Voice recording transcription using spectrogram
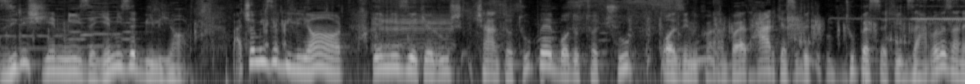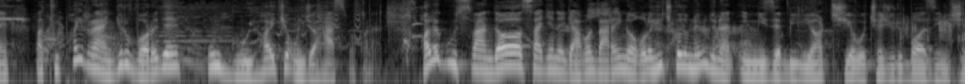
زیرش یه میزه یه میز بیلیارد. بچه میز بیلیارد یه میزیه که روش چند تا توپه با دو تا چوب بازی می‌کنن. باید هر کسی به توپ سفید ضربه بزنه و توپ های رنگی رو وارد اون گوی هایی که اونجا هست بکنن. حالا گوسفندا سگ نگهبان برای ناقلا هیچ کدوم نمی‌دونن این میز بیلیارد چیه و چجوری بازی میشه.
